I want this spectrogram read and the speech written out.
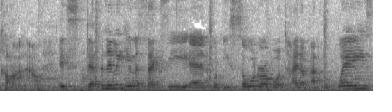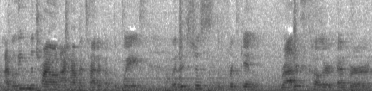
come on now. It's definitely unisexy and would be so adorable tied up at the waist. I believe in the try on I have it tied up at the waist, but it's just the freaking raddest color ever.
